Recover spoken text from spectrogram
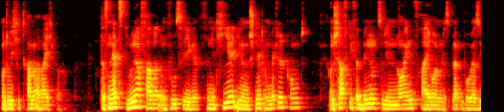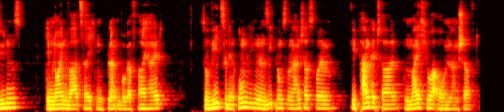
und durch die Tram erreichbar. Das Netz grüner Fahrrad- und Fußwege findet hier ihren Schnitt und Mittelpunkt und schafft die Verbindung zu den neuen Freiräumen des Blankenburger Südens, dem neuen Wahrzeichen Blankenburger Freiheit sowie zu den umliegenden Siedlungs- und Landschaftsräumen wie Panketal und Malchower Auenlandschaft.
